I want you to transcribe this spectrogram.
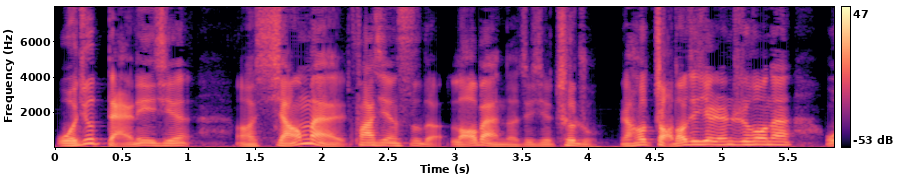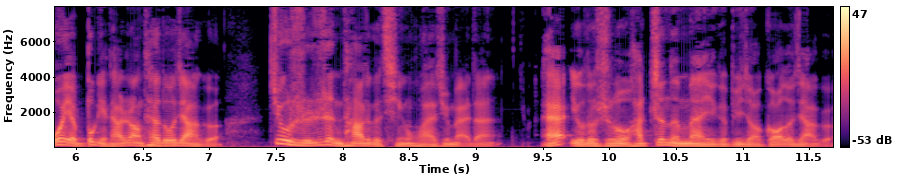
我就逮那些啊，想买发现四的老板的这些车主，然后找到这些人之后呢，我也不给他让太多价格，就是任他这个情怀去买单。哎，有的时候还真能卖一个比较高的价格。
